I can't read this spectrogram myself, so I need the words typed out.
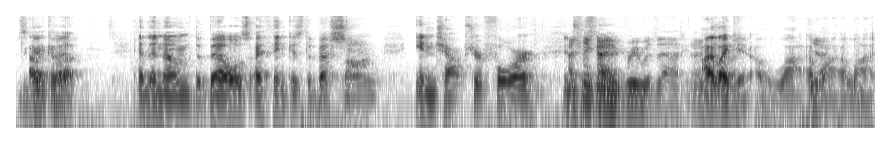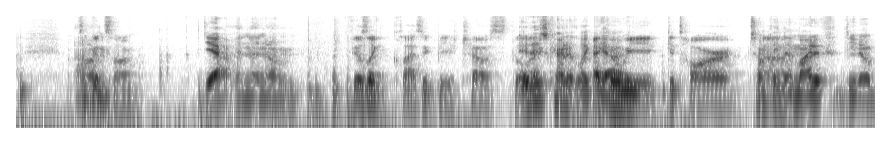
It's a I good like it a lot. And then um, the bells, I think, is the best song in chapter four. I think I agree with that. I like it a lot, a Yeah. lot, a lot. It's a Um, good song. Yeah, and then um, Feels like classic beach house. The, it like, is kind of like yeah, echoey guitar. something that um, might have you know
